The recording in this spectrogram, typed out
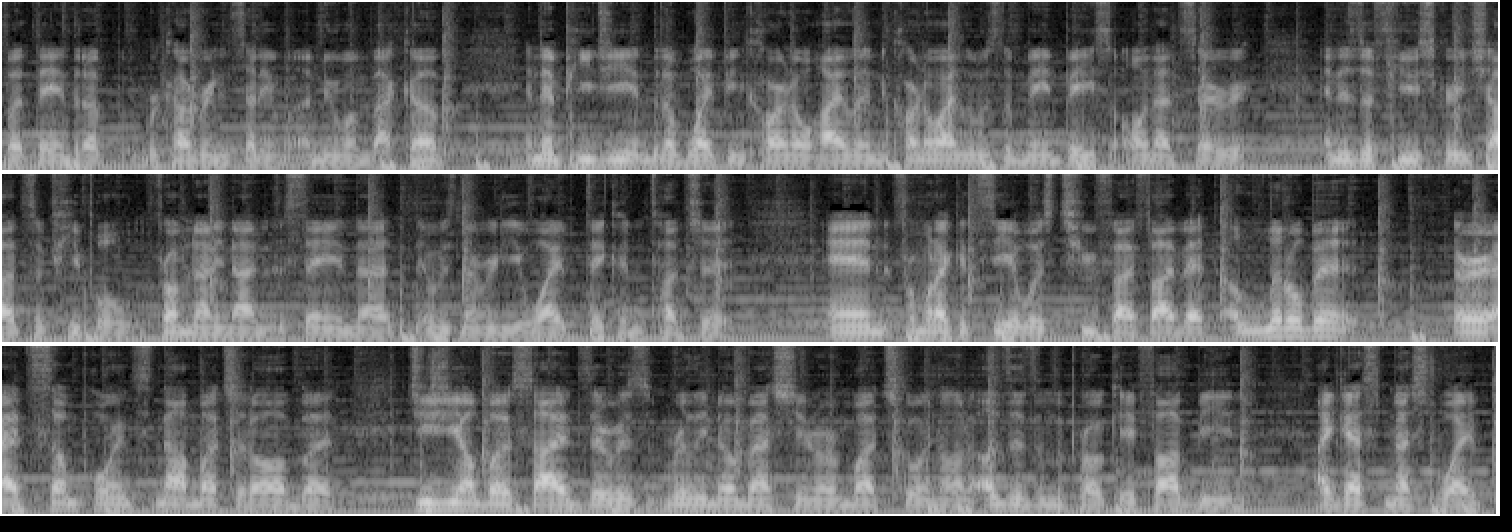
but they ended up recovering and setting a new one back up. And then PG ended up wiping Carno Island. Carno Island was the main base on that server and there's a few screenshots of people from 99 saying that it was never gonna get wiped they couldn't touch it and from what i could see it was 255 at a little bit or at some points not much at all but gg on both sides there was really no meshing or much going on other than the pro k fob being i guess meshed wipe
